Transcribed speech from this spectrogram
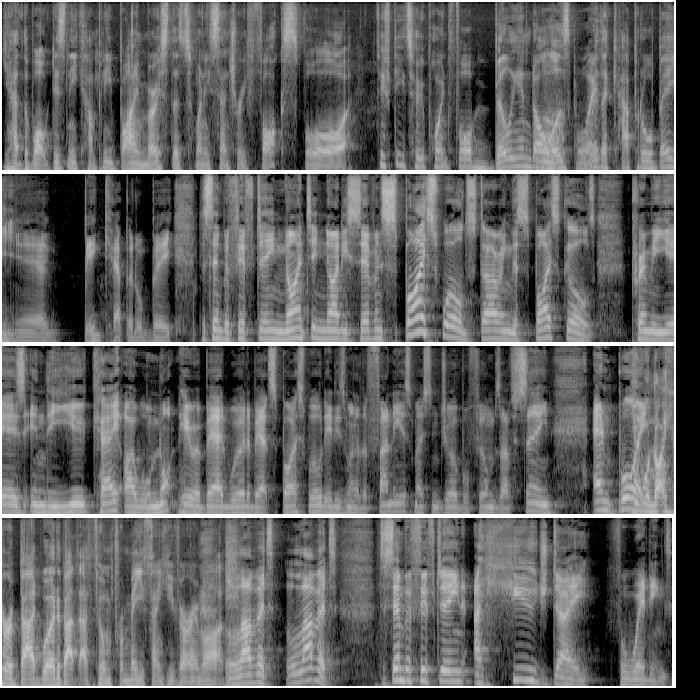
you had the Walt Disney Company buying most of the 20th Century Fox for $52.4 billion Oh, with a capital B. Yeah, big capital B. December 15, 1997, Spice World starring the Spice Girls premieres in the UK. I will not hear a bad word about Spice World. It is one of the funniest, most enjoyable films I've seen. And boy, You will not hear a bad word about that film from me. Thank you very much. Love it, love it. December 15, a huge day for weddings.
